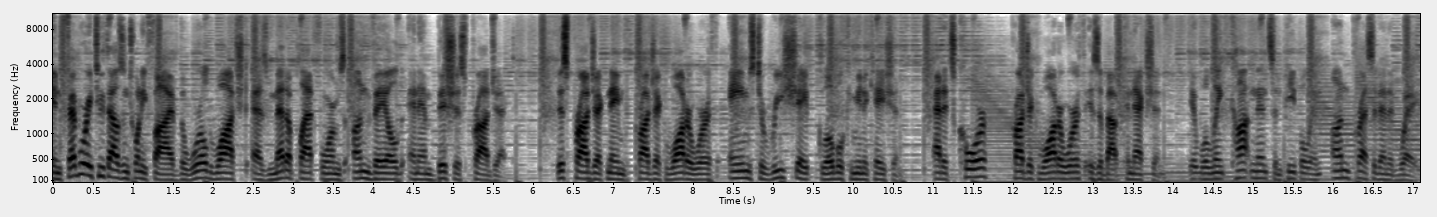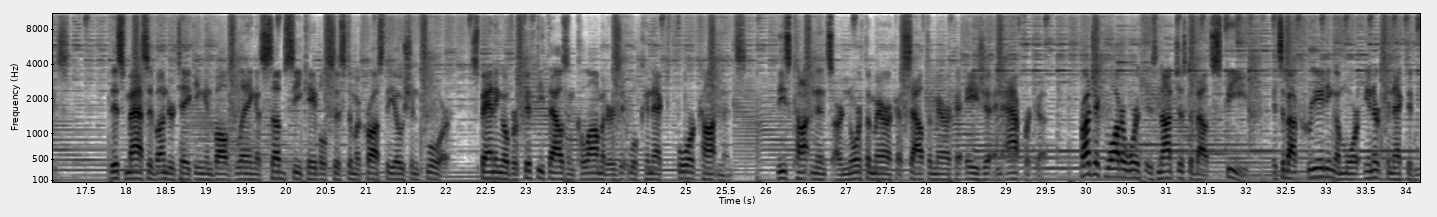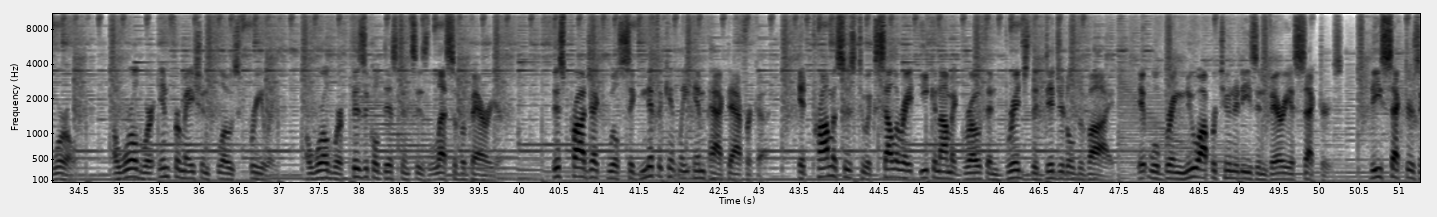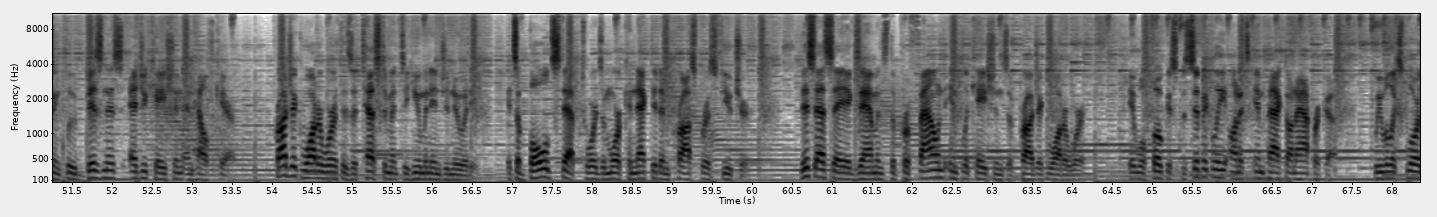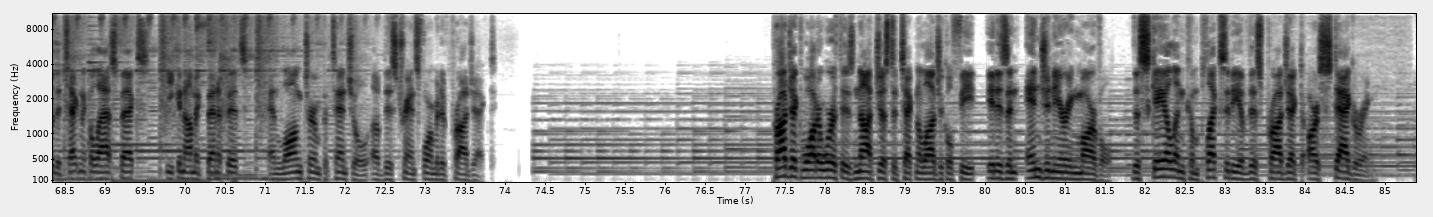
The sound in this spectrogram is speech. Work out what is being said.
In February 2025, the world watched as Meta Platforms unveiled an ambitious project. This project named Project Waterworth aims to reshape global communication. At its core, Project Waterworth is about connection. It will link continents and people in unprecedented ways. This massive undertaking involves laying a subsea cable system across the ocean floor. Spanning over 50,000 kilometers it will connect four continents. These continents are North America, South America, Asia and Africa. Project Waterworth is not just about speed, it's about creating a more interconnected world. A world where information flows freely. A world where physical distance is less of a barrier. This project will significantly impact Africa. It promises to accelerate economic growth and bridge the digital divide. It will bring new opportunities in various sectors. These sectors include business, education, and healthcare. Project Waterworth is a testament to human ingenuity. It's a bold step towards a more connected and prosperous future. This essay examines the profound implications of Project Waterworth. It will focus specifically on its impact on Africa. We will explore the technical aspects, economic benefits, and long-term potential of this transformative project. Project Waterworth is not just a technological feat, it is an engineering marvel. The scale and complexity of this project are staggering,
